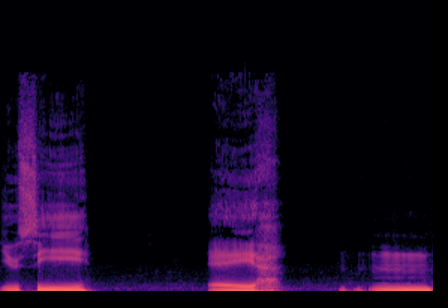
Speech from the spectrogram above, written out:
You see a.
